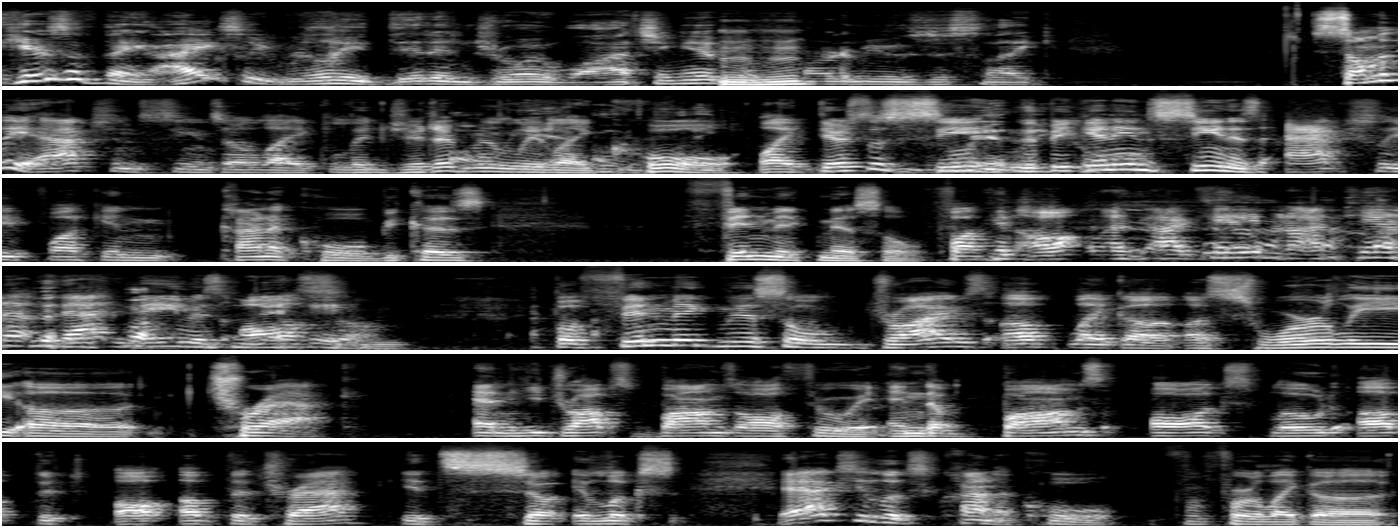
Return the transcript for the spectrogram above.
Here's the thing. I actually really did enjoy watching it, but Mhm. part of me was just like, Some of the action scenes are like legitimately Oh, yeah. like Oh, cool. Like there's a scene. really the beginning cool. scene is actually fucking kind of cool because Finn McMissile. Fucking. Like, I can't even. I can't. That name is awesome. But Finn McMissile drives up like a, a swirly uh, track, and he drops bombs all through it, and the bombs all explode up the all, up the track. It's so it looks. It actually looks kind of cool for, for like a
